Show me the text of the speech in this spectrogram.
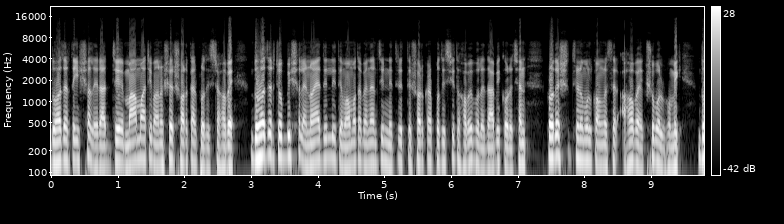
দু হাজার তেইশ সালে রাজ্যে মা মাটি মানুষের সরকার প্রতিষ্ঠা হবে। দু হাজার চব্বিশ সালে নয়াদিল্লিতে মমতা ব্যানার্জির নেতৃত্বে সরকার প্রতিষ্ঠিত হবে বলে দাবি করেছেন প্রদেশ তৃণমূল কংগ্রেসের আহ্বায়ক সুবল ভৌমিক। দু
